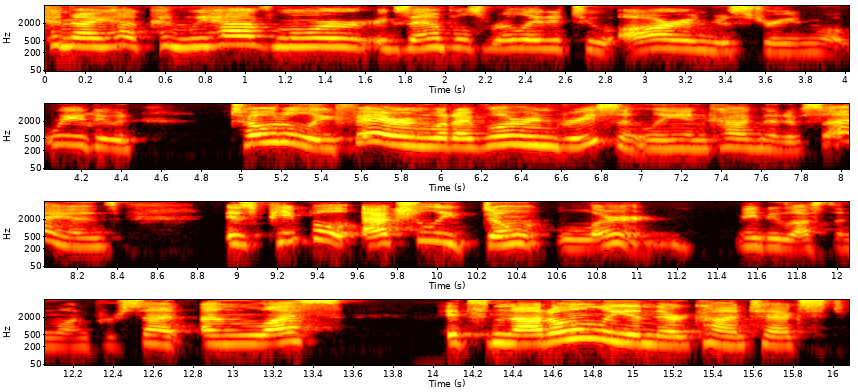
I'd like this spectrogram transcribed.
can i have can we have more examples related to our industry and what we do and totally fair and what i've learned recently in cognitive science is people actually don't learn maybe less than 1% unless it's not only in their context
